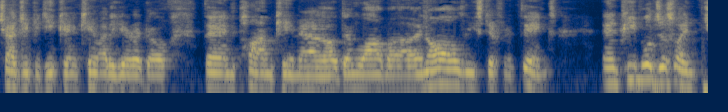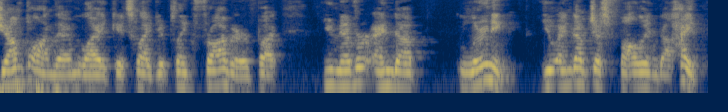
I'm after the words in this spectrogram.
ChatGPT came, came out a year ago, then PaLM came out, then Llama, and all these different things. And people just like jump on them like it's like you're playing Frogger, but you never end up learning. You end up just following the hype.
